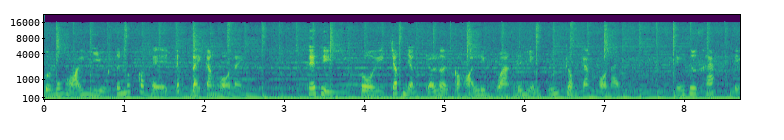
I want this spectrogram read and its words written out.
tôi muốn hỏi nhiều tới mức có thể chất đầy căn hộ này. Thế thì tôi chấp nhận trả lời câu hỏi liên quan đến những thứ trong căn hộ này. Những thứ khác miễn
